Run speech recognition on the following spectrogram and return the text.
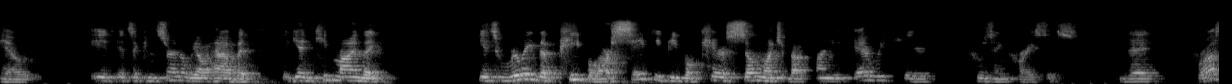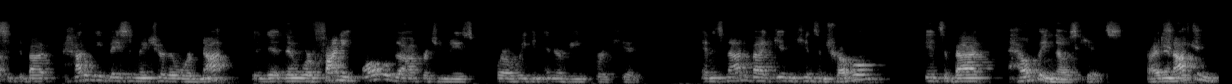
you know, it, it's a concern that we all have. But again, keep in mind, like it's really the people, our safety people, care so much about finding every kid who's in crisis that for us, it's about how do we basically make sure that we're not that, that we're finding all the opportunities where we can intervene for a kid. And it's not about getting kids in trouble it's about helping those kids, right? And often,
